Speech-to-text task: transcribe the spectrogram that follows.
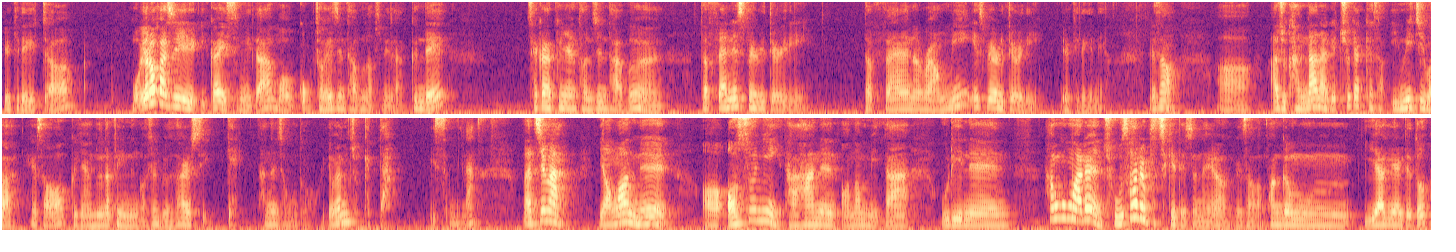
이렇게 되겠죠? 뭐 여러 가지가 있습니다. 뭐 꼭 정해진 답은 없습니다. 근데 제가 그냥 던진 답은 The fan is very dirty The fan around me is very dirty 이렇게 되겠네요 그래서 어, 아주 간단하게 축약해서 이미지화해서 그냥 눈앞에 있는 것을 묘사할 수 있게 하는 정도면 좋겠다 있습니다 마지막 영어는 어, 순이 다하는 언어입니다. 우리는 한국말은 조사를 붙이게 되잖아요. 그래서 방금 이야기할 때도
